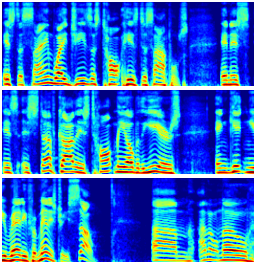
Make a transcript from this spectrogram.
It's the same way Jesus taught his disciples, and it's it's, it's stuff God has taught me over the years, and getting you ready for ministry. So, um, I don't know,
